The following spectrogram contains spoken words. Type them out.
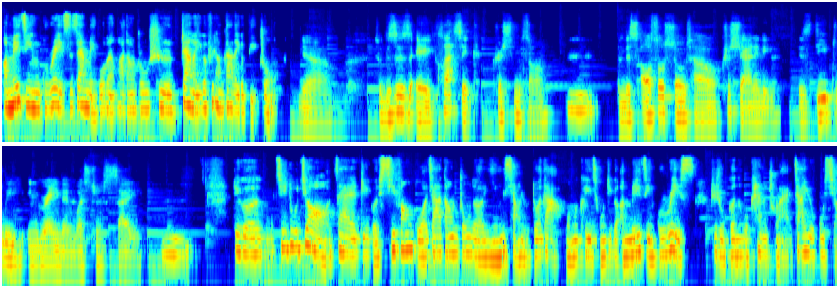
，Amazing Grace 在美国文化当中是占了一个非常大的一个比重。 Yeah. So this is a classic Christian song, 嗯， and this also shows how Christianity is deeply ingrained in Western society. 嗯，这个基督教在这个西方国家当中的影响有多大？我们可以从这个《Amazing Grace》这首歌能够看得出来，家喻户晓。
